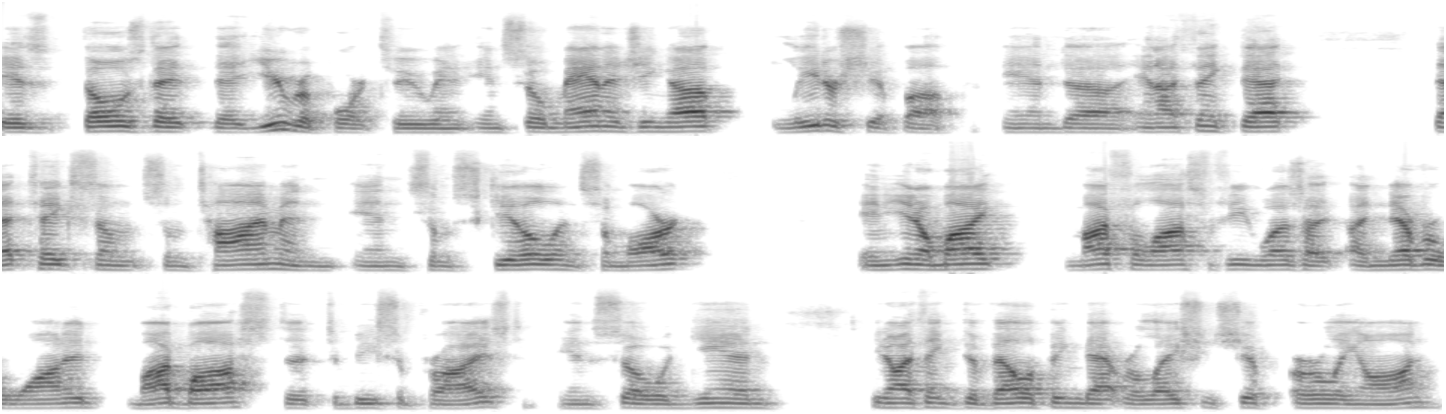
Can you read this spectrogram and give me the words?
is those that that you report to. And, and so managing up, leadership up, and uh, and I think that that takes some some time and and some skill and some art. And you know, my my philosophy was I, I never wanted my boss to, to be surprised. And so again, you know, I think developing that relationship early on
